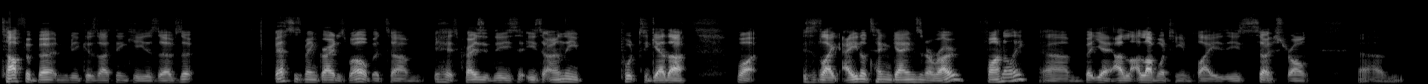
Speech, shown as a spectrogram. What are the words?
tough for Burton because I think he deserves it. Best has been great as well, but um, yeah, it's crazy that he's he's only put together what this is like eight or ten games in a row finally. Um, but yeah, I, I love watching him play. He's so strong. Um,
